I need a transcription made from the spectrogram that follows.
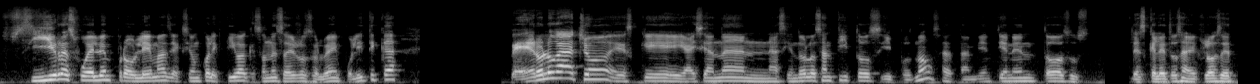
sí resuelven problemas de acción colectiva que son necesarios resolver en política, pero lo gacho es que ahí se andan haciendo los santitos y pues no, o sea, también tienen todos sus esqueletos en el closet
